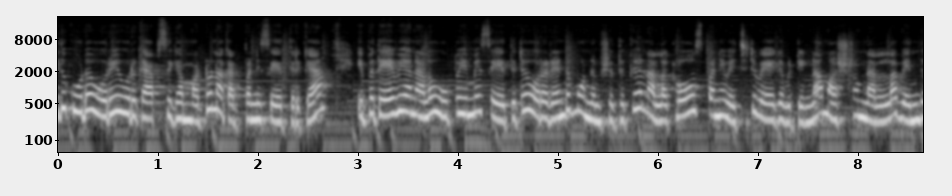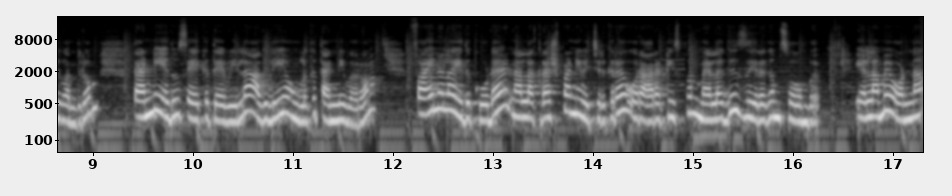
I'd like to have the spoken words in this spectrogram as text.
இது கூட ஒரே ஒரு கேப்சிகம் மட்டும் நான் கட் பண்ணி சேர்த்துருக்கேன். இப்போ தேவையான அளவு உப்பையுமே சேர்த்துட்டு ஒரு ரெண்டு மூணு நிமிஷத்துக்கு நல்லா க்ளோஸ் பண்ணி வச்சுட்டு வேக விட்டிங்கன்னா மஷ்ரூம் நல்லா வெந்து வந்துடும் தண்ணி எதுவும் சேர்க்க தேவையில்லை. அதுலேயே உங்களுக்கு தண்ணி வரும். ஃபைனலாக இது கூட நல்லா க்ரஷ் பண்ணி வச்சுருக்கிற ஒரு அரை டீஸ்பூன் மிளகு சீரகம் சோம்பு எல்லாமே ஒன்றா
